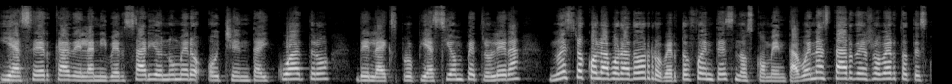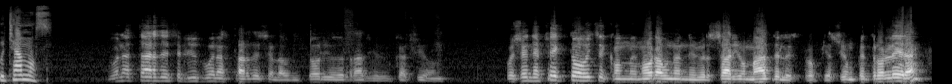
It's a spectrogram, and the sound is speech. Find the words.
Y acerca del aniversario número 84 de la expropiación petrolera, nuestro colaborador Roberto Fuentes nos comenta. Buenas tardes, Roberto, te escuchamos. Buenas tardes, Eliud. Buenas tardes al auditorio de Radio Educación. Pues en efecto, hoy se conmemora un aniversario más de la expropiación petrolera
